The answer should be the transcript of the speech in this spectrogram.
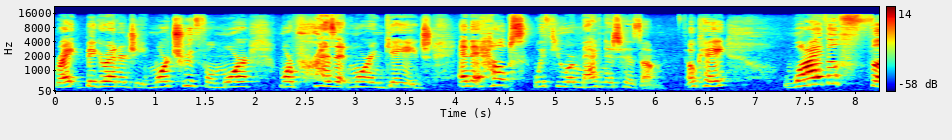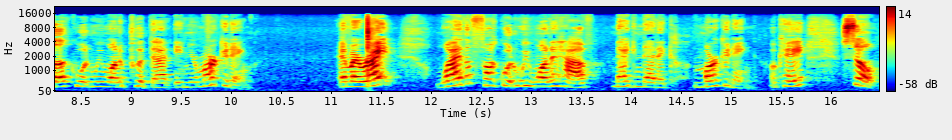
right? Bigger energy, more truthful, more more present, more engaged, and it helps with your magnetism. Okay? Why the fuck wouldn't we want to put that in your marketing? Am I right? Why the fuck wouldn't we want to have magnetic marketing? Okay? So,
